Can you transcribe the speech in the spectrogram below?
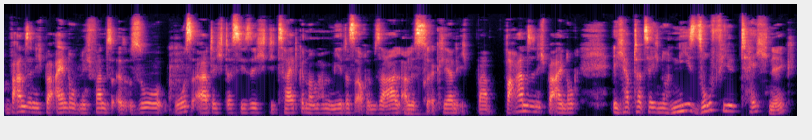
wahnsinnig beeindruckend. Ich fand es äh, so großartig, dass Sie sich die Zeit genommen haben, mir das auch im Saal alles zu erklären. Ich war wahnsinnig beeindruckt. Ich habe tatsächlich noch nie so viel Technik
